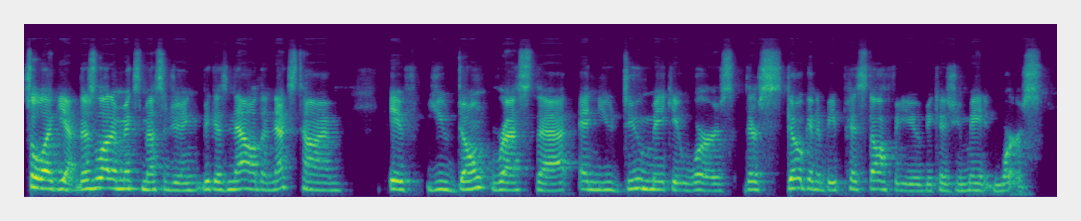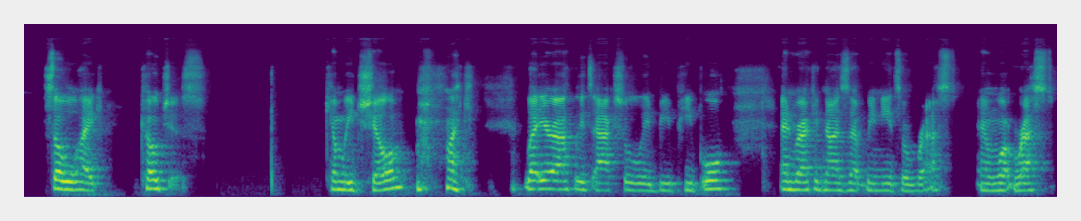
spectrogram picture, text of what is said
So, like, yeah, there's a lot of mixed messaging because now the next time if you don't rest that and you do make it worse, they're still going to be pissed off at you because you made it worse. So, like, coaches, can we chill? like, let your athletes actually be people and recognize that we need to rest. And what rest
